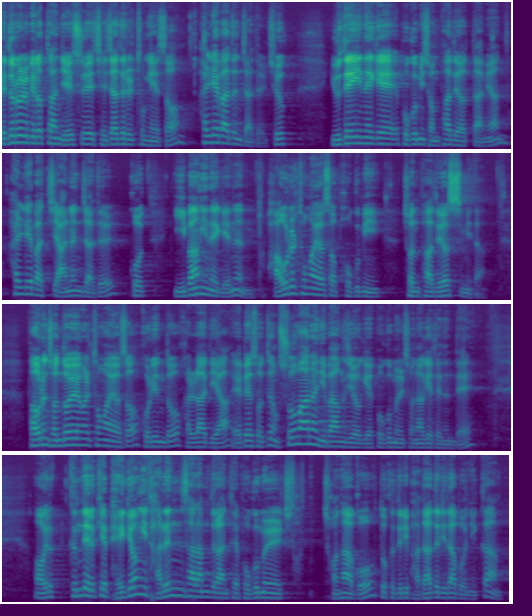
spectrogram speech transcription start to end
베드로를 비롯한 예수의 제자들을 통해서 할례 받은 자들, 즉 유대인에게 복음이 전파되었다면 할례 받지 않은 자들, 곧 이방인에게는 바울을 통하여서 복음이 전파되었습니다. 바울은 전도 여행을 통하여서 고린도, 갈라디아, 에베소 등 수많은 이방 지역에 복음을 전하게 되는데 어, 근데 이렇게 배경이 다른 사람들한테 복음을 전하고 또 그들이 받아들이다 보니까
